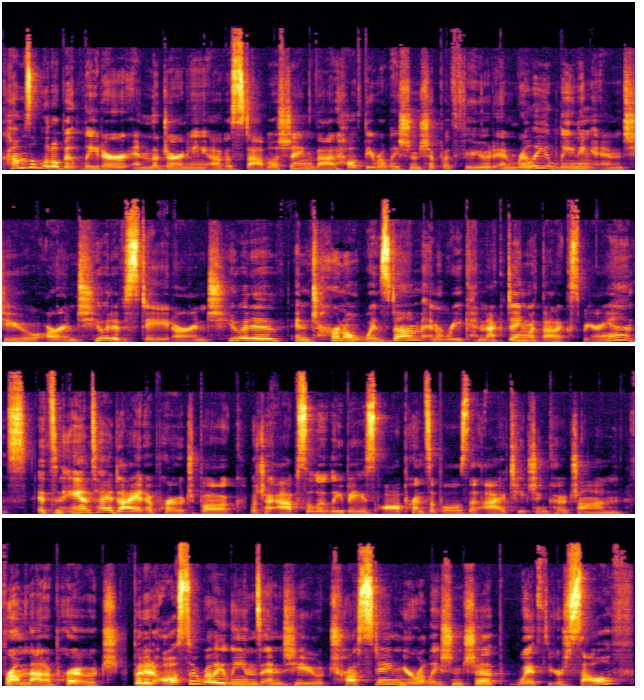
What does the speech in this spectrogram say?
comes a little bit later in the journey of establishing that healthy relationship with food and really leaning into our intuitive state, our intuitive internal wisdom, and reconnecting with that experience. It's an anti diet approach book, which I absolutely base all principles that I teach and coach on from that approach. But it also really leans into trusting your relationship with yourself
